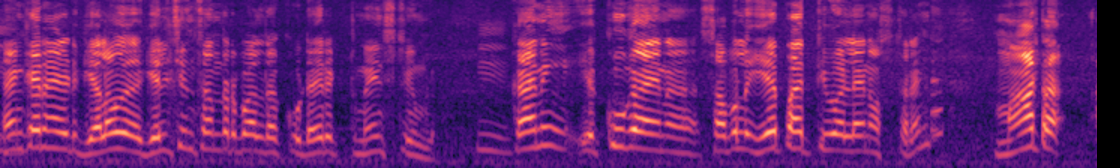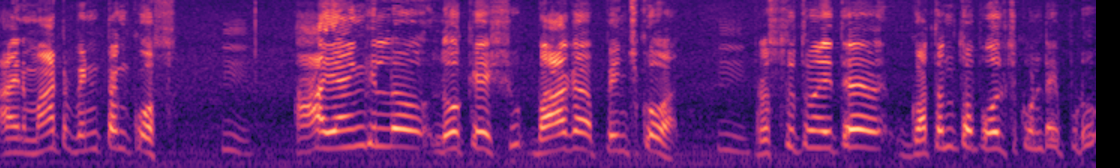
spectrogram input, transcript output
వెంకయ్య నాయుడు గెలవ గెలిచిన సందర్భాలు తక్కువ డైరెక్ట్ మెయిన్ స్ట్రీమ్లో కానీ ఎక్కువగా ఆయన సభలో ఏ పార్టీ వాళ్ళైనా వస్తారంటే మాట ఆయన మాట వినటం కోసం. ఉమ్. ఆ యాంగిల్లో లోకేష్ బాగా పెంచుకోవాలి. మ్. ప్రస్తుతం అయితే గతంతో పోల్చుకుంటే ఇప్పుడు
